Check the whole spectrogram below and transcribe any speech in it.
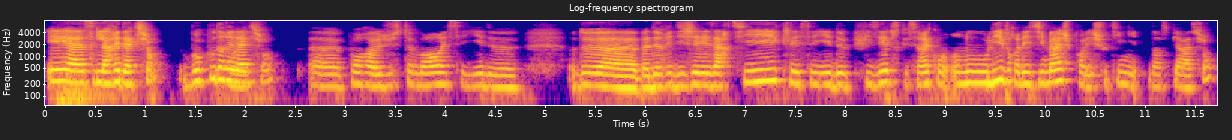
Et euh, c'est de la rédaction, beaucoup de rédaction, euh, pour euh, justement essayer de, de, euh, bah, de rédiger les articles, essayer de puiser, parce que c'est vrai qu'on nous livre les images pour les shootings d'inspiration,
